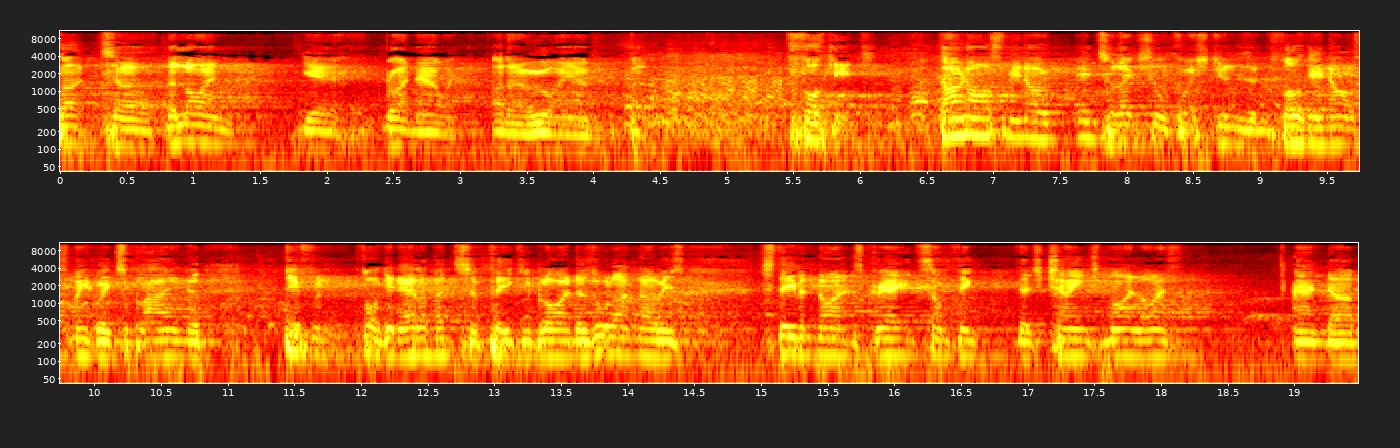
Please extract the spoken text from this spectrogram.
But uh, the line, yeah, right now I don't know who I am, but fuck it. Don't ask me no intellectual questions and fucking ask me to explain the different fucking elements of Peaky Blinders. All I know is Stephen Knight has created something that's changed my life, and um,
